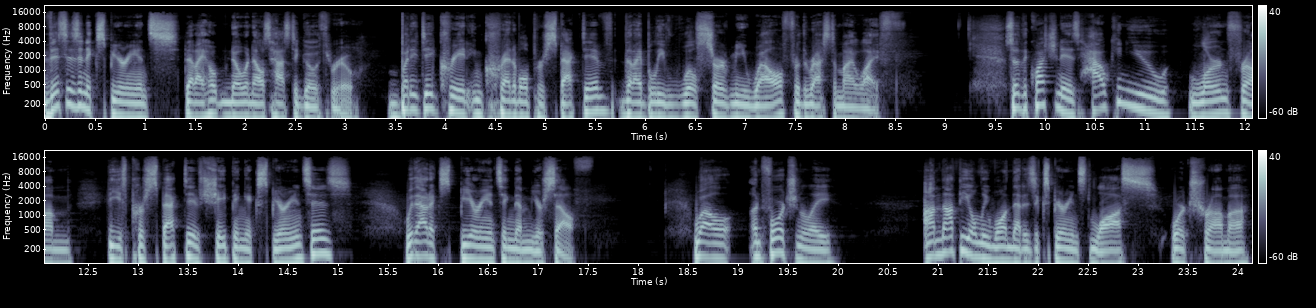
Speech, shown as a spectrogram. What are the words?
This is an experience that I hope no one else has to go through, but it did create incredible perspective that I believe will serve me well for the rest of my life. So the question is how can you learn from these perspective shaping experiences without experiencing them yourself? Well, unfortunately, I'm not the only one that has experienced loss or trauma.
